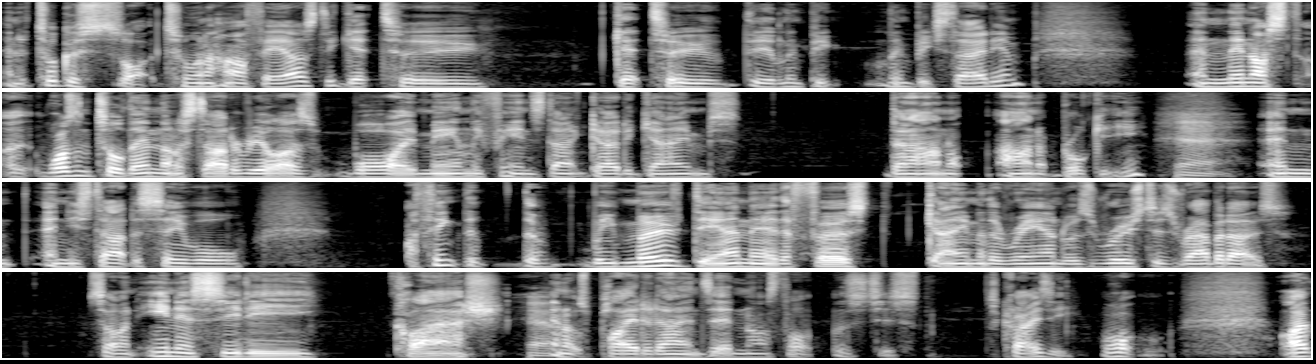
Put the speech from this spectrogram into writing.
and it took us like two and a half hours to get to get to the Olympic Olympic Stadium. And then I st- it wasn't until then that I started to realise why Manly fans don't go to games that aren't aren't at Brookie, Yeah. and and you start to see well, I think that the we moved down there. The first game of the round was Roosters Rabbitohs, so an inner city clash, Yeah. and it was played at ANZ, and I was thought it's just it's crazy. What I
